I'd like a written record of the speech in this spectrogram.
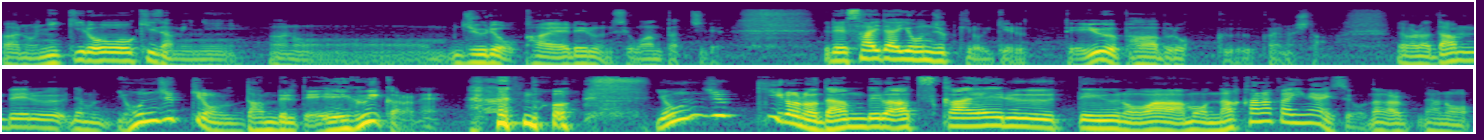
あの、2キロ刻みに、あの重量を変えれるんですよ、ワンタッチで。で、最大40キロいけるっていうパワーブロック買いました。だからダンベル、でも40キロのダンベルってえぐいからね。あの、40キロのダンベル扱えるっていうのはもうなかなかいないですよ。だから、あの、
